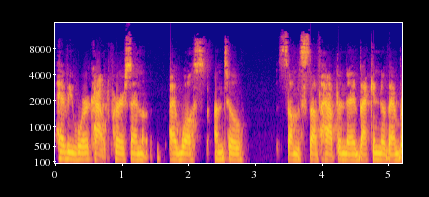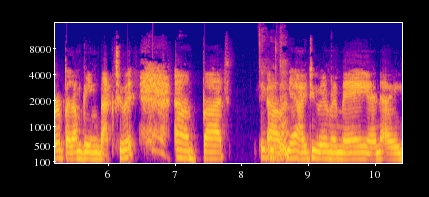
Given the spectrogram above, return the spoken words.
heavy workout person. I was until some stuff happened back in November, but I'm getting back to it. Um, but uh, yeah, I do MMA and I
